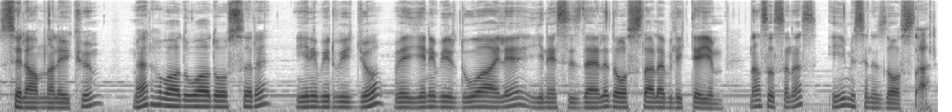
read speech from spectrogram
Selamünaleyküm. Merhaba dua dostları. Yeni bir video ve yeni bir dua ile yine sizlerle dostlarla birlikteyim. Nasılsınız? İyi misiniz dostlar?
